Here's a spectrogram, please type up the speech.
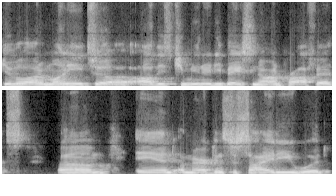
give a lot of money to uh, all these community based nonprofits, um, and American society would,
